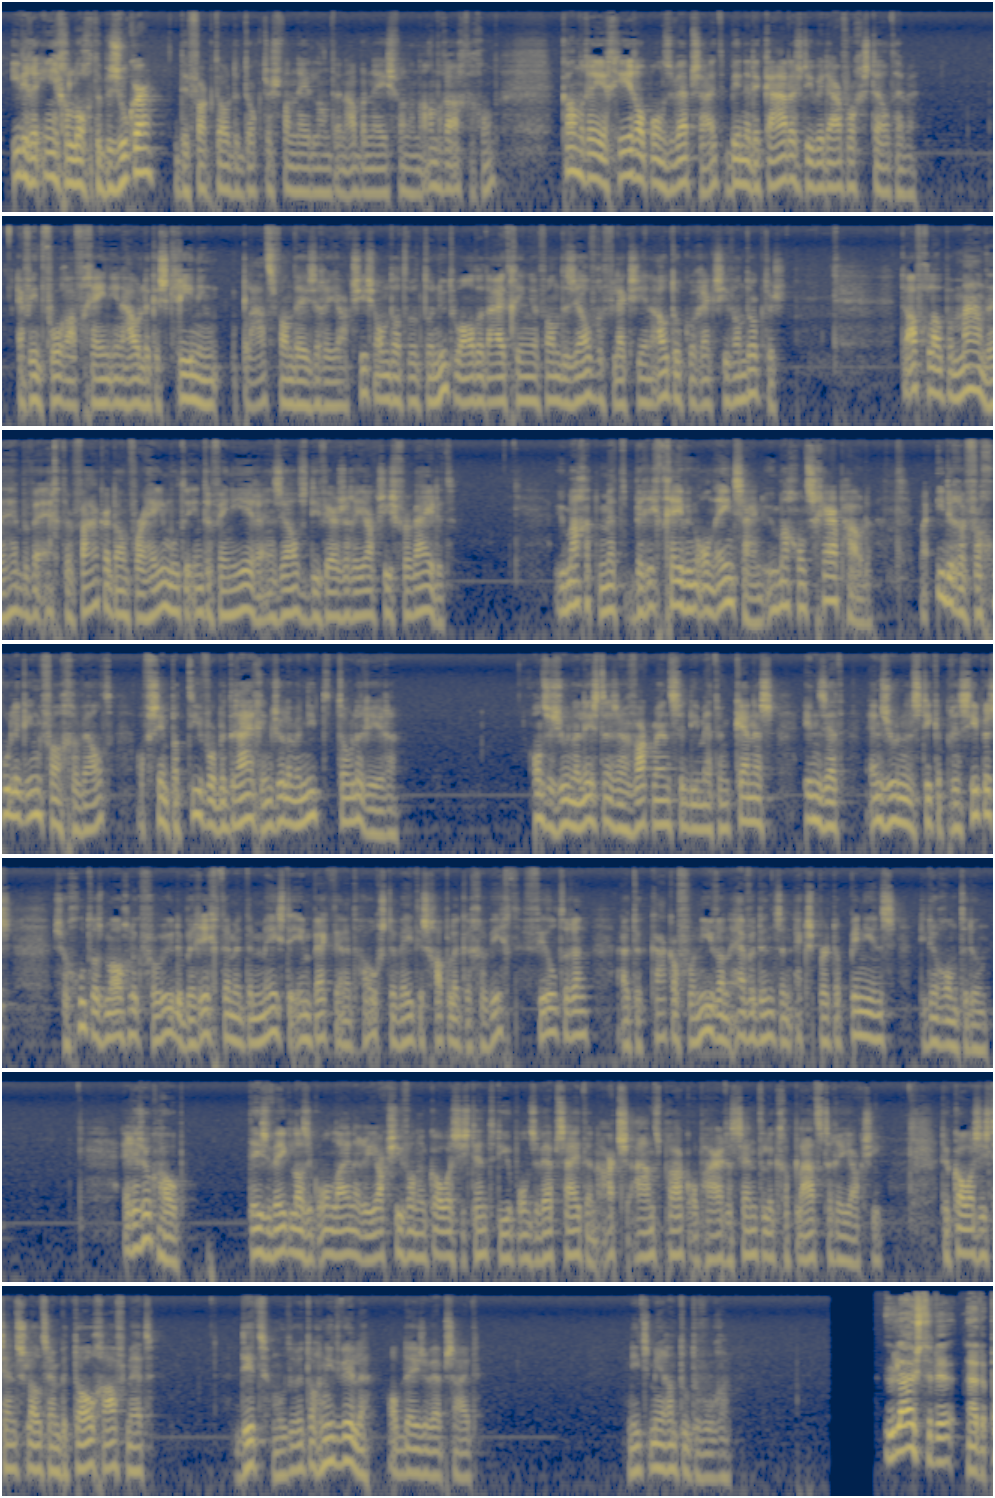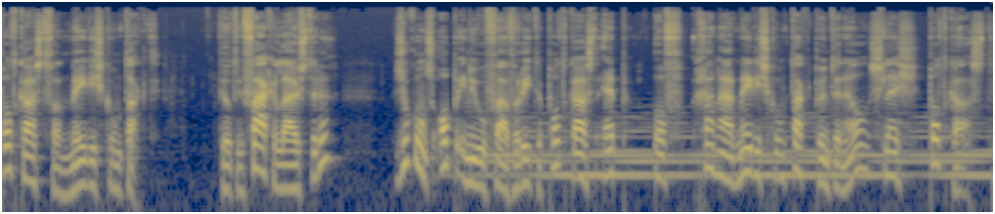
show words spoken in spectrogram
Iedere ingelogde bezoeker, de facto de dokters van Nederland en abonnees van een andere achtergrond, kan reageren op onze website binnen de kaders die we daarvoor gesteld hebben. Er vindt vooraf geen inhoudelijke screening plaats van deze reacties, omdat we tot nu toe altijd uitgingen van de zelfreflectie en autocorrectie van dokters. De afgelopen maanden hebben we echter vaker dan voorheen moeten interveneren en zelfs diverse reacties verwijderd. U mag het met berichtgeving oneens zijn, u mag ons scherp houden, maar iedere vergoelijking van geweld of sympathie voor bedreiging zullen we niet tolereren. Onze journalisten zijn vakmensen die met hun kennis, inzet en journalistieke principes zo goed als mogelijk voor u de berichten met de meeste impact en het hoogste wetenschappelijke gewicht filteren uit de cacophonie van evidence en expert opinions die er rond te doen. Er is ook hoop. Deze week las ik online een reactie van een co-assistent die op onze website een arts aansprak op haar recentelijk geplaatste reactie. De co-assistent sloot zijn betoog af met: Dit moeten we toch niet willen op deze website. Niets meer aan toe te voegen. U luisterde naar de podcast van Medisch Contact. Wilt u vaker luisteren? Zoek ons op in uw favoriete podcast-app of ga naar medischcontact.nl/podcast.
